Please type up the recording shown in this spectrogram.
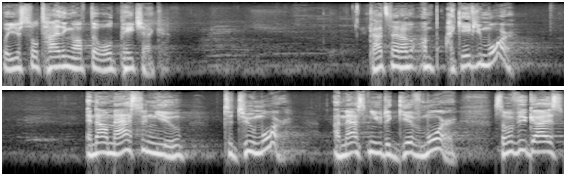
but you're still tithing off the old paycheck. God said, I'm, I'm, i gave you more. And now I'm asking you to do more. I'm asking you to give more. Some of you guys,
